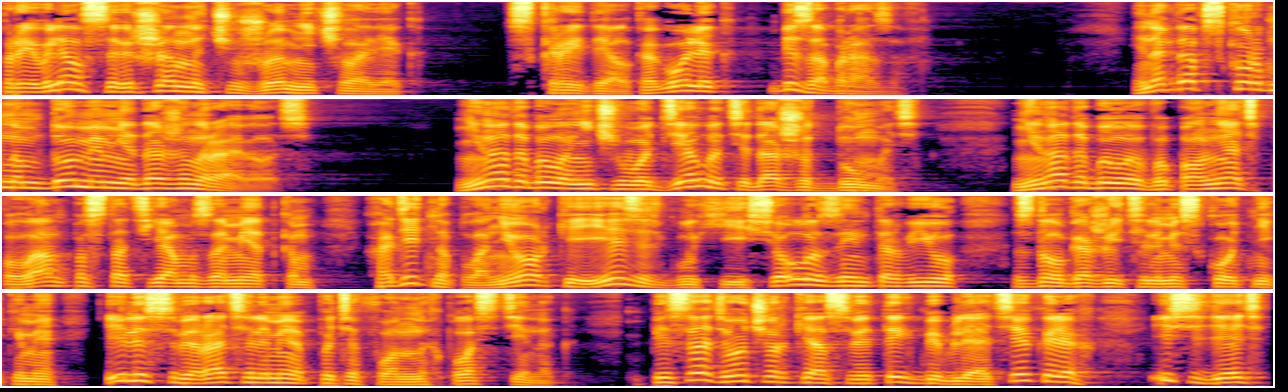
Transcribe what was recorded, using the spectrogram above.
проявлял совершенно чужой мне человек. Скрытый алкоголик, безобразов. Иногда в скорбном доме мне даже нравилось. Не надо было ничего делать и даже думать. Не надо было выполнять план по статьям и заметкам, ходить на планерки, ездить в глухие села за интервью с долгожителями-скотниками или собирателями патефонных пластинок, писать очерки о святых библиотекарях и сидеть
